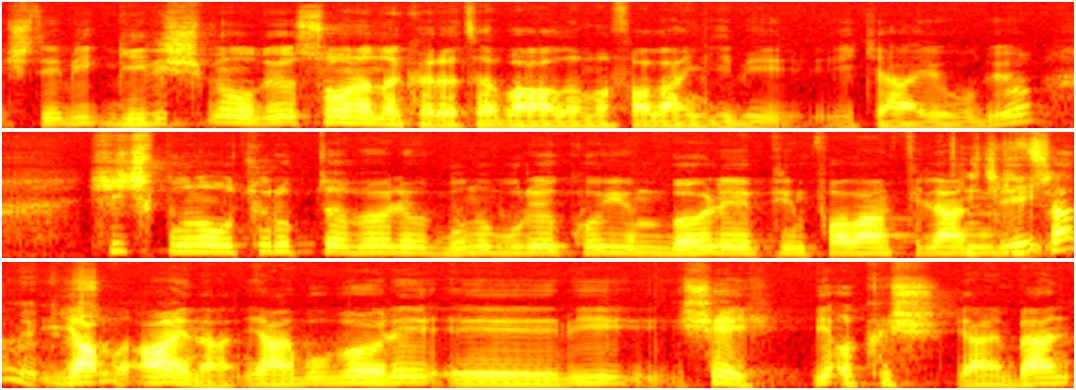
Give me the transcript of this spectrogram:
işte bir gelişme oluyor sonra nakarata bağlama falan gibi hikaye oluyor. Hiç buna oturup da böyle bunu buraya koyayım böyle yapayım falan filan diye. İçgüdüsel mi yapıyorsun? Yap- Aynen yani bu böyle e, bir şey bir akış yani ben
